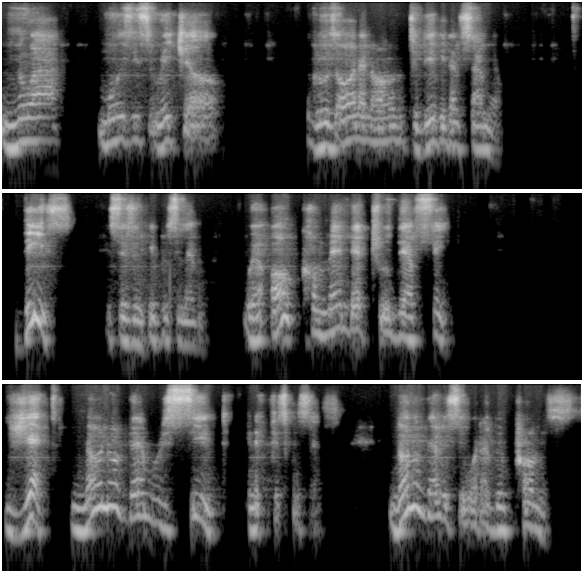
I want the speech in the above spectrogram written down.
Noah, Moses, Rachel, goes on and on to David and Samuel. These, it says in Hebrews 11, were all commended through their faith. Yet none of them received, in a physical sense, none of them received what had been promised.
